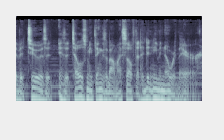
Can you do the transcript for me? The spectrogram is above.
of it too is it is it tells me things about myself that I didn't even know were there.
